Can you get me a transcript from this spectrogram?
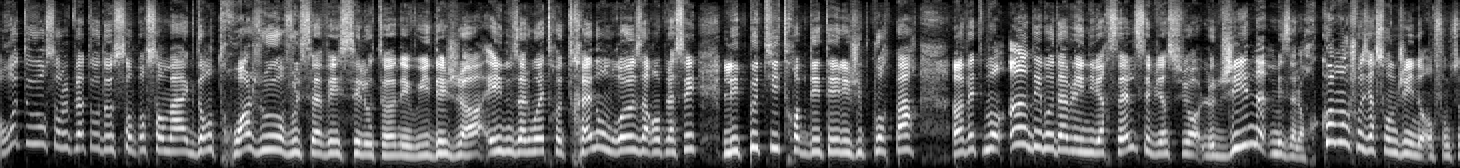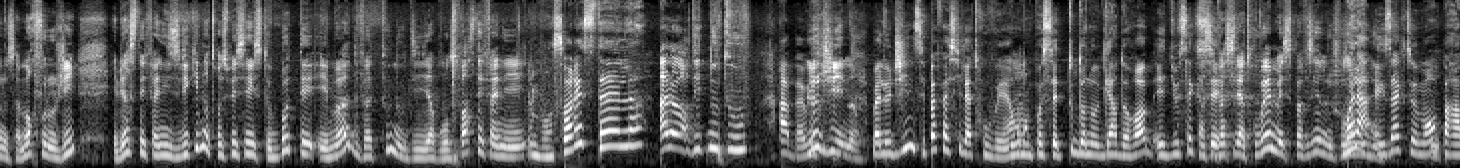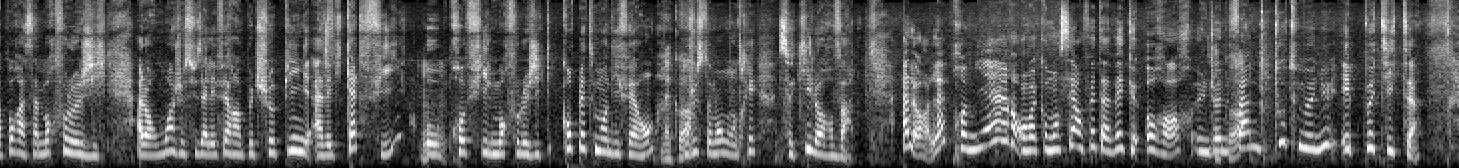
Retour sur le plateau de 100% Mag dans trois jours, vous le savez, c'est l'automne, et oui, déjà. Et nous allons être très nombreuses à remplacer les petites robes d'été, les jupes courtes par un vêtement indémodable et universel, c'est bien sûr le jean. Mais alors, comment choisir son jean en fonction de sa morphologie? Eh bien, Stéphanie Zwicky, notre spécialiste beauté et mode, va tout nous dire. Bonsoir Stéphanie. Bonsoir Estelle. Alors, dites-nous tout. Ah bah oui. Le jean. Bah, le jean, c'est pas facile à trouver. hein. On en possède tout dans notre garde-robe et Dieu sait que Enfin, c'est c'est... facile à trouver, mais c'est pas facile de le choisir. Voilà, exactement, par rapport à sa morphologie. Alors moi, je suis allée faire un peu de shopping avec quatre filles au profil morphologique complètement différent, pour justement montrer ce qui leur va. Alors la première, on va commencer en fait avec Aurore, une jeune femme toute menue et petite.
